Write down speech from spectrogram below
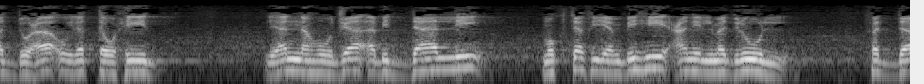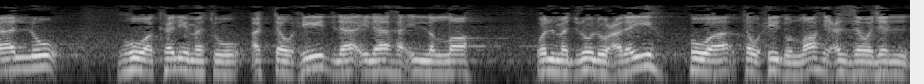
الدعاء إلى التوحيد لأنه جاء بالدال مكتفيا به عن المدلول فالدال هو كلمة التوحيد لا إله إلا الله والمدلول عليه هو توحيد الله عز وجل.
